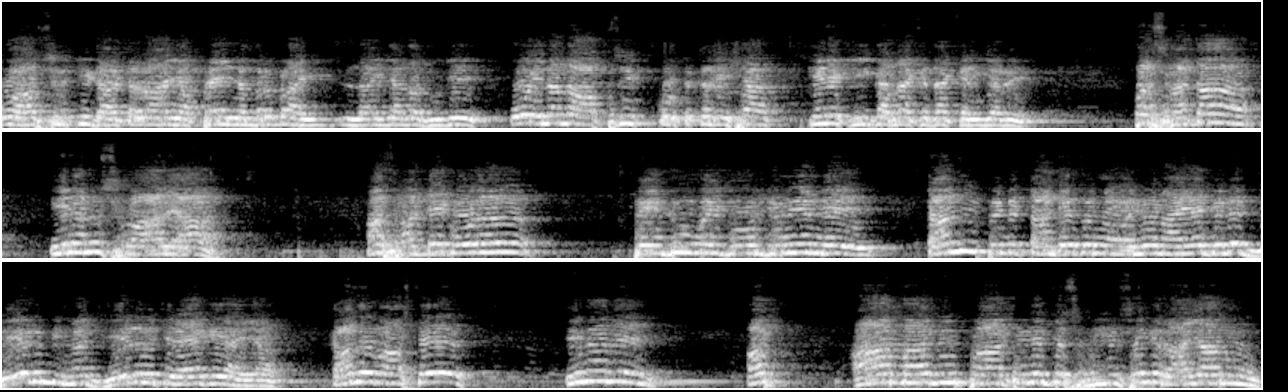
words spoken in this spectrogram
ਉਹ ਆਪਸ ਵਿੱਚ ਹੀ ਡਾਕਟਰ ਆ ਆਪਣੇ ਨੰਬਰ ਬਣਾਈ, ਲਾਈ ਜਾਂਦਾ ਦੂਜੇ। ਉਹ ਇਹਨਾਂ ਦਾ ਆਪਸੀ ਕੁੱਟ ਕਲੇਸ਼ਾ, ਕਿਹਨੇ ਕੀ ਕਰਨਾ, ਕਿੱਦਾਂ ਕਰੀ ਜਾਵੇ। ਪਰ ਸਾਡਾ ਇਹਨਾਂ ਨੂੰ ਸਵਾਲ ਆ ਆ ਸਾਡੇ ਕੋਲ ਪਿੰਡੂ ਮਜ਼ਦੂਰ ਯੂਨੀਅਨ ਦੇ ਟਾਹਲੀ ਪਿੰਡ ਟਾਂਡੇ ਤੋਂ ਨੌਜਵਾਨ ਆਏ ਆ, ਜਿਹੜੇ ਡੇਢ ਮਹੀਨਾ ਜੇਲ੍ਹ ਵਿੱਚ ਰਹਿ ਕੇ ਆਏ ਆ। ਕਾਹਦੇ ਵਾਸਤੇ? ਇਹਨਾਂ ਨੇ ਆਮ ਆਦਮੀ ਪਾਰਟੀ ਦੇ ਜਸਵੀਰ ਸਿੰਘ ਰਾਜਾ ਨੂੰ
